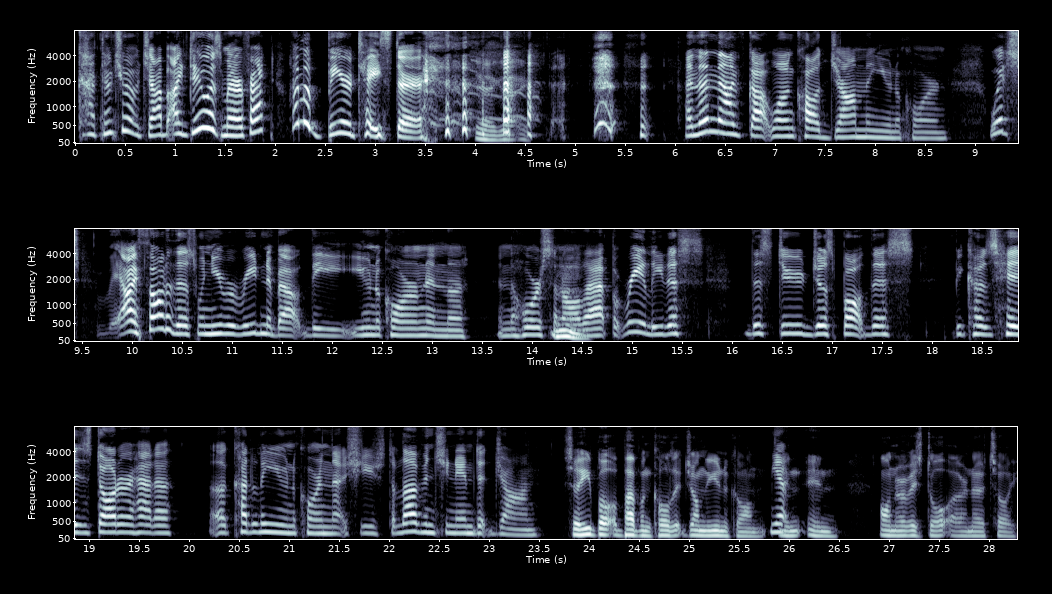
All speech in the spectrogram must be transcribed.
"God, don't you have a job?" I do. As a matter of fact, I'm a beer taster. Yeah, exactly. And then I've got one called John the Unicorn, which I thought of this when you were reading about the unicorn and the and the horse and all hmm. that. But really, this this dude just bought this because his daughter had a a cuddly unicorn that she used to love, and she named it John. So he bought a pub and called it John the Unicorn Yep. in, in honour of his daughter and her toy.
